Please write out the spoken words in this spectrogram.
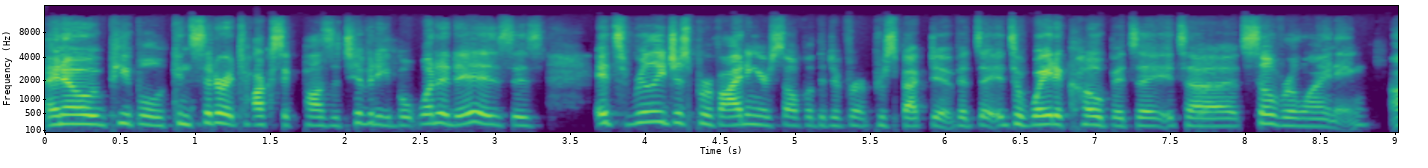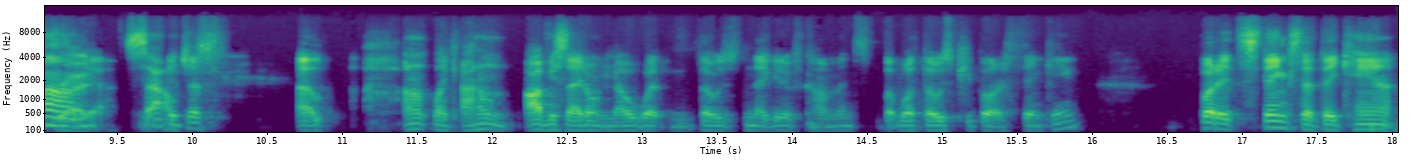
i know people consider it toxic positivity but what it is is it's really just providing yourself with a different perspective it's a it's a way to cope it's a it's a right. silver lining um right. yeah. so it just I, I don't like i don't obviously i don't know what those negative comments but what those people are thinking but it stinks that they can't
